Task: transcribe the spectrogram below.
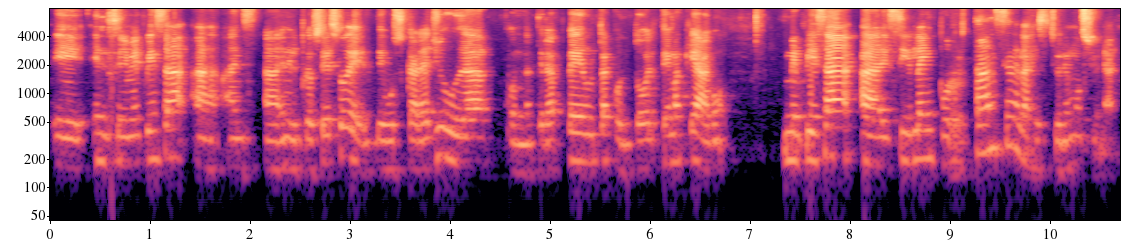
eh, el Señor me empieza en el proceso de, de, buscar ayuda con la terapeuta, con todo el tema que hago, me empieza a decir la importancia de la gestión emocional.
